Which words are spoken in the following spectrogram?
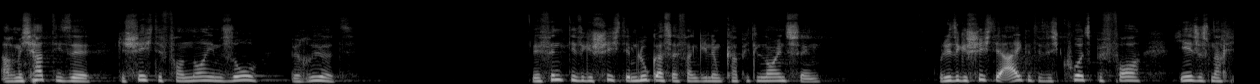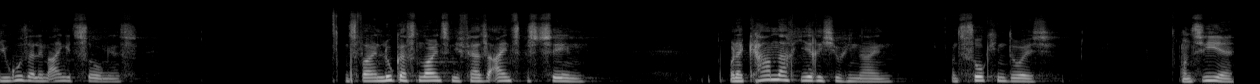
Aber mich hat diese Geschichte von neuem so berührt. Wir finden diese Geschichte im Lukas-Evangelium, Kapitel 19. Und diese Geschichte ereignete sich kurz bevor Jesus nach Jerusalem eingezogen ist. Und zwar in Lukas 19, die Verse 1 bis 10. Und er kam nach Jericho hinein und zog hindurch. Und siehe,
